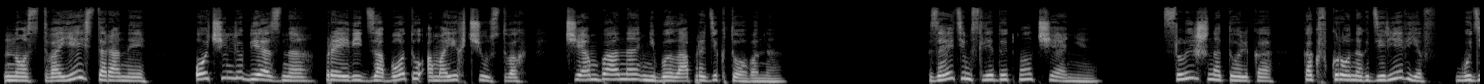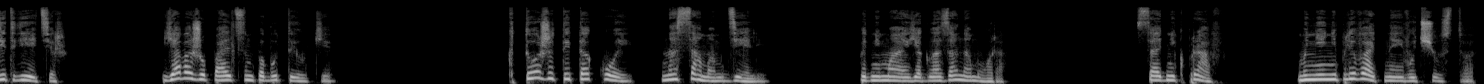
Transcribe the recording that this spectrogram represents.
«Но с твоей стороны очень любезно проявить заботу о моих чувствах, чем бы она ни была продиктована». За этим следует молчание. Слышно только, как в кронах деревьев гудит ветер. Я вожу пальцем по бутылке. «Кто же ты такой на самом деле?» Поднимаю я глаза на Мора. Садник прав. Мне не плевать на его чувства.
